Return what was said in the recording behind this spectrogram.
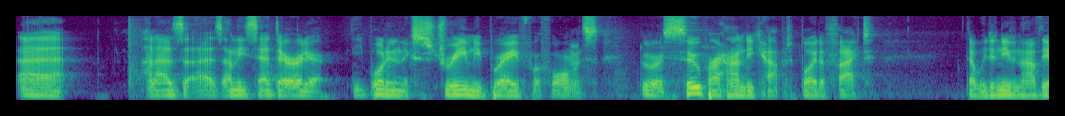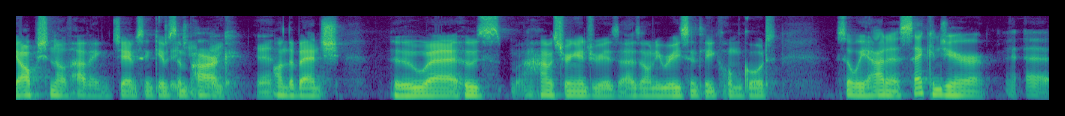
Uh, and as as Andy said there earlier, he put in an extremely brave performance. We were super handicapped by the fact that we didn't even have the option of having Jamison Gibson Park yeah. on the bench, who uh, whose hamstring injury has, has only recently come good. So we had a second year uh,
